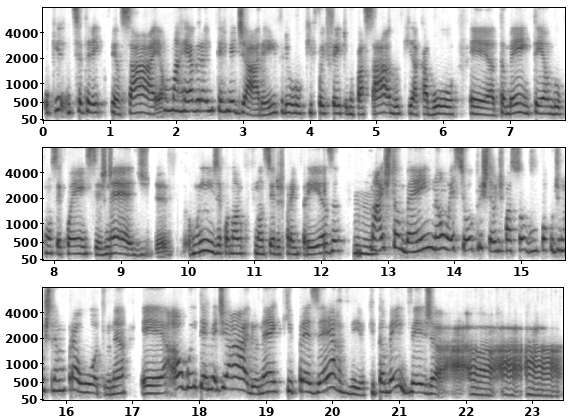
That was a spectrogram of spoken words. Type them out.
o que você teria que pensar é uma regra intermediária entre o que foi feito no passado, que acabou é, também tendo consequências né, de, de, ruins econômico-financeiras para a empresa, uhum. mas também não esse outro extremo. A gente passou um pouco de um extremo para outro, né? É algo intermediário, né, que preserve, que também veja a, a, a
